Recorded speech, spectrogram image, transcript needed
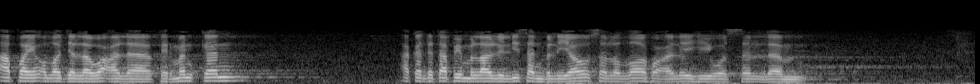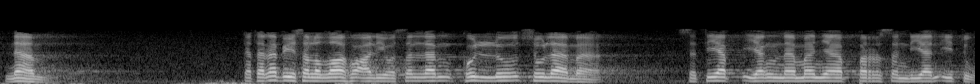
apa yang Allah Jalla wa'ala firmankan akan tetapi melalui lisan beliau sallallahu alaihi wasallam. Naam. Kata Nabi sallallahu alaihi wasallam, "Kullu sulama." Setiap yang namanya persendian itu.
